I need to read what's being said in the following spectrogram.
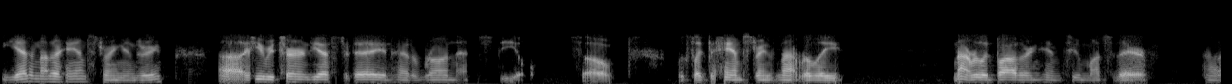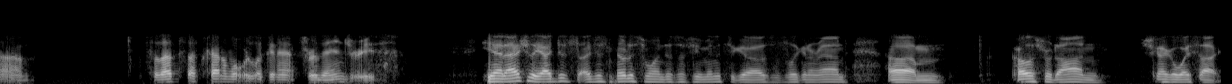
yet another hamstring injury. Uh, he returned yesterday and had a run and steel. So looks like the hamstring's not really not really bothering him too much there. Um, so that's that's kind of what we're looking at for the injuries. Yeah, and actually, I just I just noticed one just a few minutes ago. I was just looking around. Um, Carlos Rodon, Chicago White Sox.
